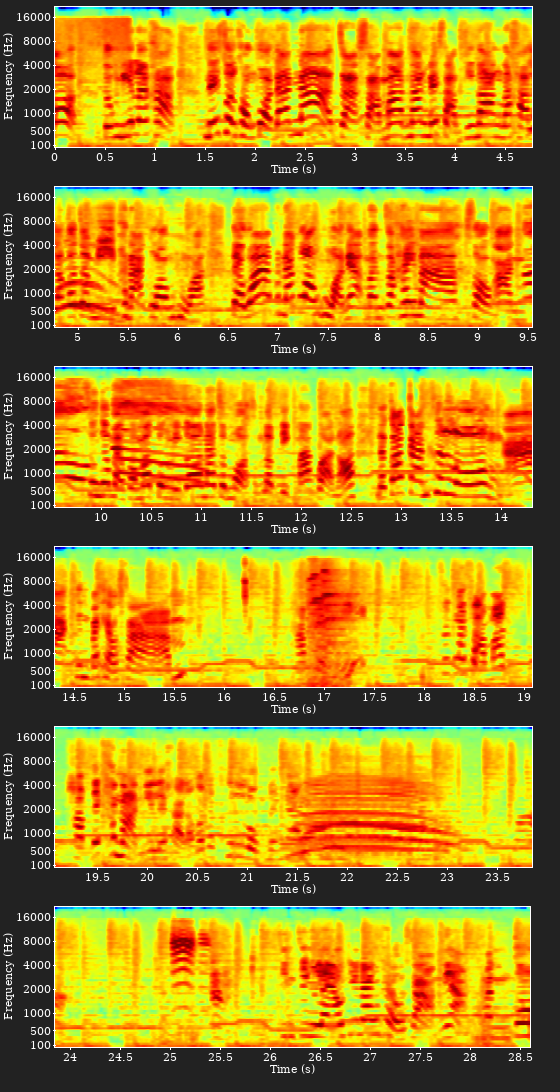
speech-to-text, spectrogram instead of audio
ก็ตรงนี้เลยค่ะ ในส่วนของเบาะด้านหน้าจะสามารถนั่งได้ 3 ที่นั่งนะคะ แล้วก็จะมีพนักรองหัว แต่ว่าพนักรองหัวเนี่ยมันจะให้มา 2 อัน ซึ่งก็หมายความว่าตรงนี้ก็น่าจะเหมาะสำหรับเด็กมากกว่าเนาะแล้วก็การขึ้นลงอ่าขึ้นไปแถว3พับแบบนี้ ซึ่งมันสามารถพับได้ขนาดนี้เลยค่ะ แล้วก็จะขึ้นลงได้ง่าย 3เนี่ย มันก็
